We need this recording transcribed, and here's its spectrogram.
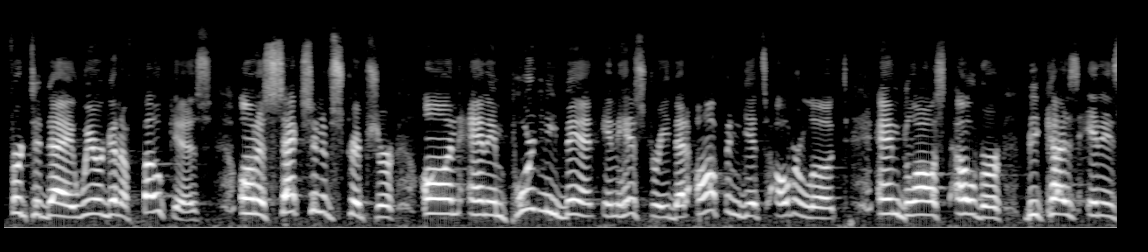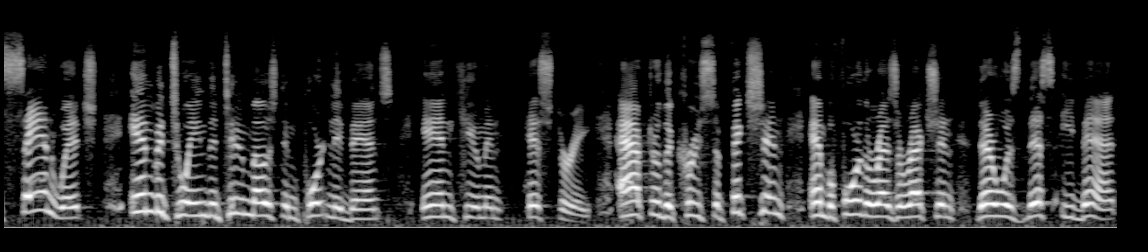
for today, we are going to focus on a section of Scripture on an important event in history that often gets overlooked and glossed over because it is sandwiched in between the two most important events in human history. After the crucifixion and before the resurrection, there was this event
